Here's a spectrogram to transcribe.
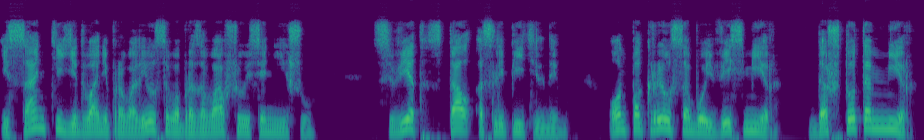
и Санти едва не провалился в образовавшуюся нишу. Свет стал ослепительным. Он покрыл собой весь мир. Да что там мир?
